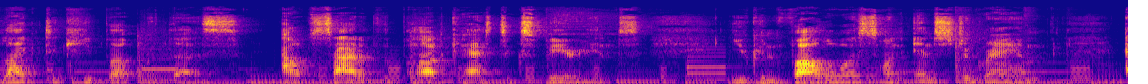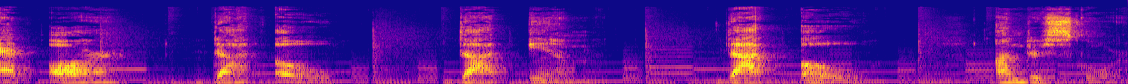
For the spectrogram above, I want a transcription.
You'd like to keep up with us outside of the podcast experience, you can follow us on Instagram at r.o.m.o underscore.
